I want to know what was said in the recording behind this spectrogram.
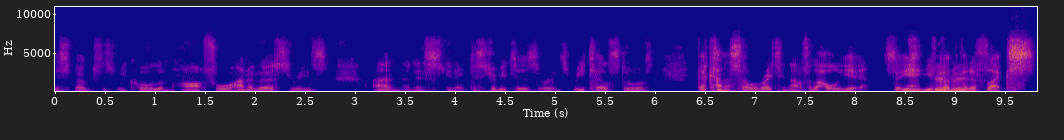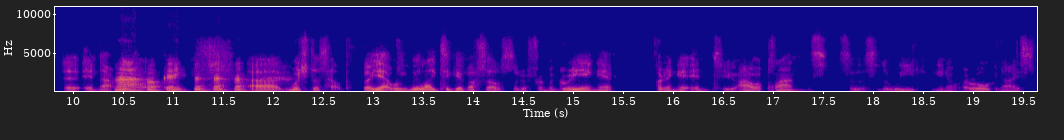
bespokes, as we call them, are for anniversaries, and, and it's you know distributors or it's retail stores they're kind of celebrating that for the whole year so you, have got mm-hmm. a bit of flex uh, in that ah, okay uh, which does help but yeah we, we like to give ourselves sort of from agreeing it putting it into our plans so that so that we you know are organized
